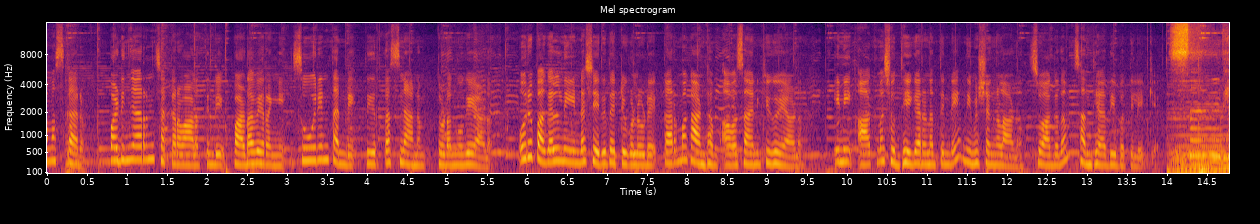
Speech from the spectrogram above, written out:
നമസ്കാരം. പടിഞ്ഞാറൻ ചക്രവാളത്തിന്റെ പടവിറങ്ങി സൂര്യൻ തന്റെ തീർത്ഥസ്നാനം തുടങ്ങുകയാണ്. ഒരു പകൽ നീണ്ട ശരിതെറ്റുകളുടെ കർമ്മകാന്ഡം അവസാനിക്കുകയാണ്. ഇനി ആത്മശുദ്ധീകരണത്തിന്റെ നിമിഷങ്ങളാണ്. സ്വാഗതം സന്ധ്യാദീപത്തിലേക്ക്. സന്ധ്യാദീപം.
